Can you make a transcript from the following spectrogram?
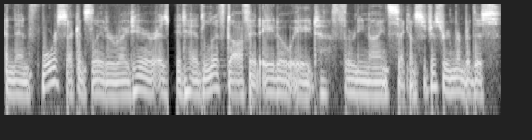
And then four seconds later, right here, is it had liftoff at 808.39 seconds. So just remember this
